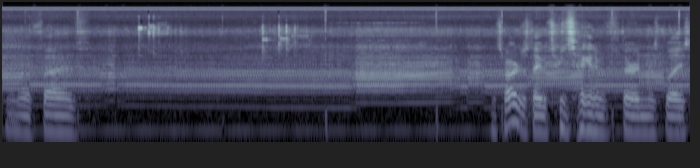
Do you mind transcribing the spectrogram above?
How about five? It's hard to stay between second and third in this place.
